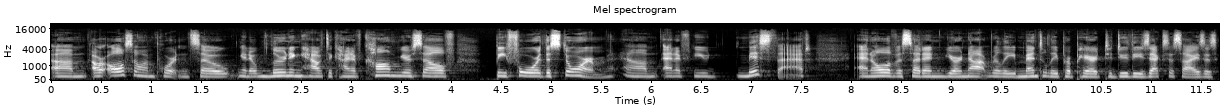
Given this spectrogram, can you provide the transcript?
um, are also important. So you know learning how to kind of calm yourself before the storm. Um, and if you miss that, and all of a sudden you're not really mentally prepared to do these exercises,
